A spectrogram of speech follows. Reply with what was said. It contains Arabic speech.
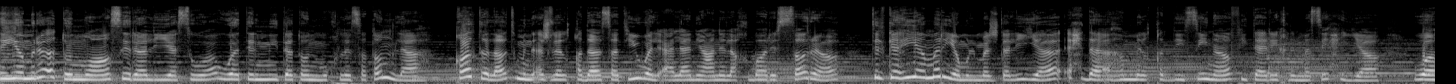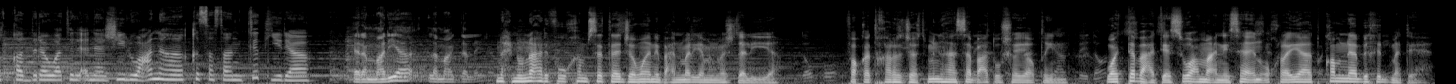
هي امرأة معاصرة ليسوع وتلميذة مخلصة له. قاتلت من أجل القداسة والإعلان عن الأخبار السارة. تلك هي مريم المجدلية إحدى أهم القديسين في تاريخ المسيحية. وقد روت الأناجيل عنها قصصا كثيرة. نحن نعرف خمسة جوانب عن مريم المجدلية. فقد خرجت منها سبعة شياطين واتبعت يسوع مع نساء أخريات قمن بخدمته.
